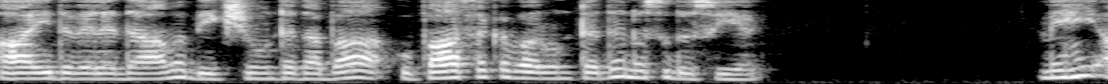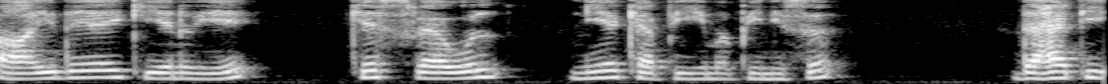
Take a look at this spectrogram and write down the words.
ආයුධ වෙලදාම භික්ෂූන්ට තබා උපාසක වරුන්ටද නුසුදුසුය. මෙහි ආයුධයයි කියනුයේ කෙස් රැවුල් නිය කැපීම පිණිස දැහැටි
